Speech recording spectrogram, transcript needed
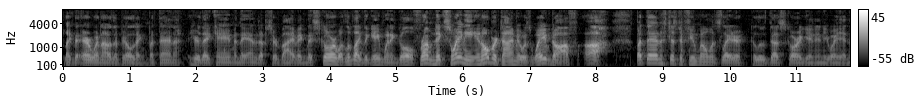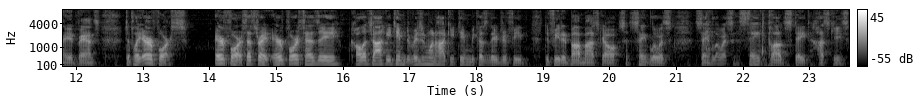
like the air went out of the building. But then here they came and they ended up surviving. They score what looked like the game winning goal from Nick Swaney in overtime. It was waved off. Ah. But then, just a few moments later, Duluth does score again anyway, and they advance to play Air Force. Air Force, that's right. Air Force has a college hockey team, Division One hockey team, because they defeat defeated Bob Motzko, St. Louis, St. Louis, St. Cloud State Huskies.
